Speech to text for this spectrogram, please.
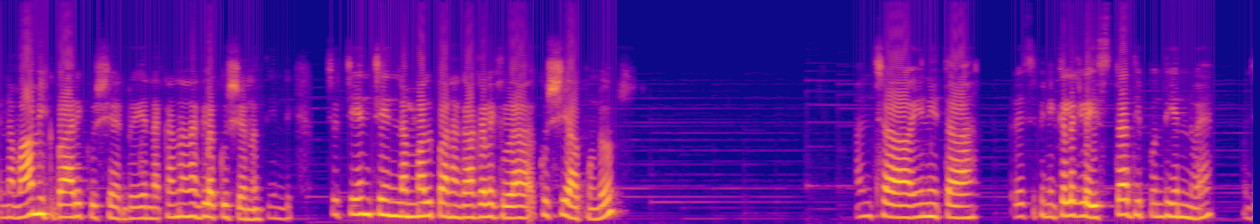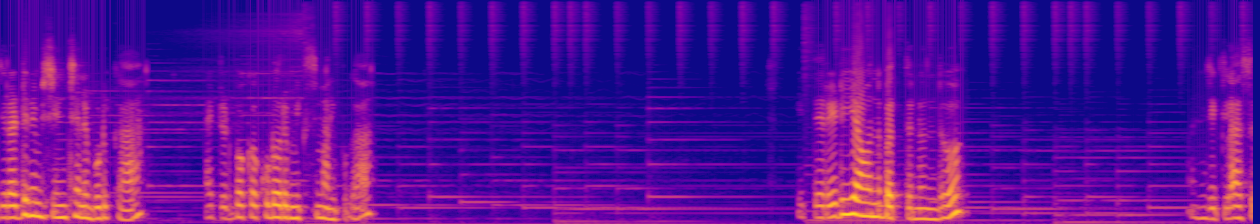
ಎನ್ನ ಮಾಮಿಗ್ ಬಾರಿ ಖುಷಿ ಆಂಡ್ ಎನ್ನ ಕಣ್ಣನಗ್ಲ ಖುಷಿ ಆಂಡ್ ತಿಂಡಿ ಚು ಚೇಂಜ್ ಚೇಂಜ್ ನಮ್ಮ ಮಲ್ಪನಗ ಅಗಲಗ್ಲ ಖುಷಿ ಆಪುಂಡು. ಅಂಚ ಇನ್ನಿತ ರೆಸಿಪಿ ನಿಕಲಗ್ಲ ಇಷ್ಟ ದಿಪ್ಪುಂದು ಎನ್ನುವೆ. ಒಂಜಿ ರಡ್ಡ್ ನಿಮಿಷ ಇಂಚನೆ ಬುಡ್ಕ. ಐಟಡ್ ಬೊಕ್ಕ ಕುಡೋರು ಮಿಕ್ಸ್ ಮಲ್ಪುಗ. ಇತ್ತೆ ಆವೊಂದು ಬತ್ತನೊಂದು ಒಂಜಿ ಗ್ಲಾಸ್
